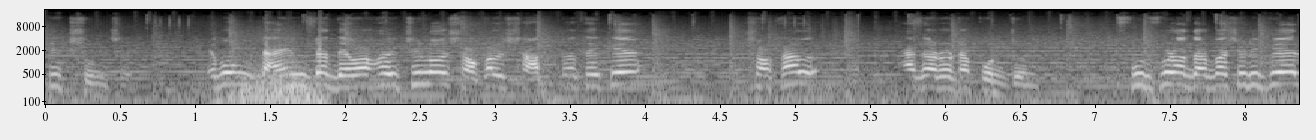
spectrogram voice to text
ঠিক শুনছে। এবং টাইমটা দেওয়া হয়েছিল সকাল সাতটা থেকে সকাল এগারোটা পর্যন্ত। ফুরফুরা দরবার শরীফের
